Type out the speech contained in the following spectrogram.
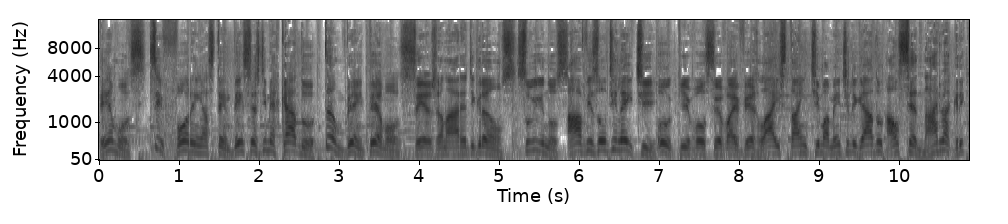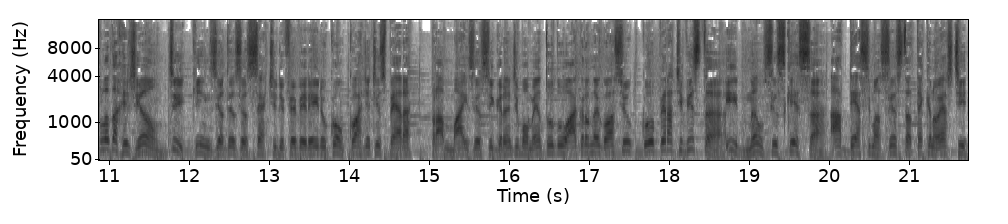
temos. Se forem as tendências de mercado, também temos. Seja na área de grãos, suínos, aves ou de leite. O que você vai ver lá está intimamente ligado ao cenário agrícola da região. De 15 a 17 de fevereiro, Concórdia te espera para mais esse grande momento do agronegócio cooperativista. E não se esqueça, a 16ª Tecnoeste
